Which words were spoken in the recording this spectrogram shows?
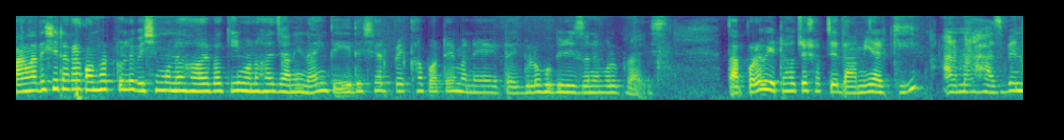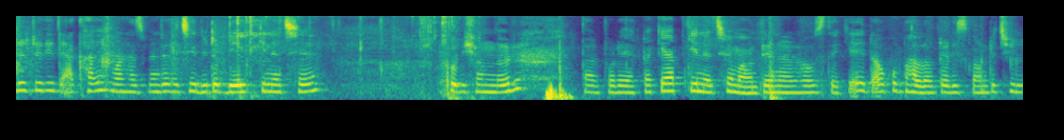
Bangladeshi টাকা কনভার্ট করলে বেশি মনে হয় বা কি মনে হয় জানি না, কিন্তু এই দেশের প্রেক্ষাপটে মানে এটা, এগুলো খুবই রিজনেবল প্রাইস তারপরেও এটা হচ্ছে সবচেয়ে দামি আর কি। আর আমার হাজব্যান্ডের যদি দেখায় আমার হাজব্যান্ডের হচ্ছে দুটো বেল্ট কিনেছে। খুবই সুন্দর। তারপরে একটা ক্যাপ কিনেছে মাউন্টেনার হাউস থেকে। এটাও খুব ভালো একটা ডিসকাউন্টে ছিল।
